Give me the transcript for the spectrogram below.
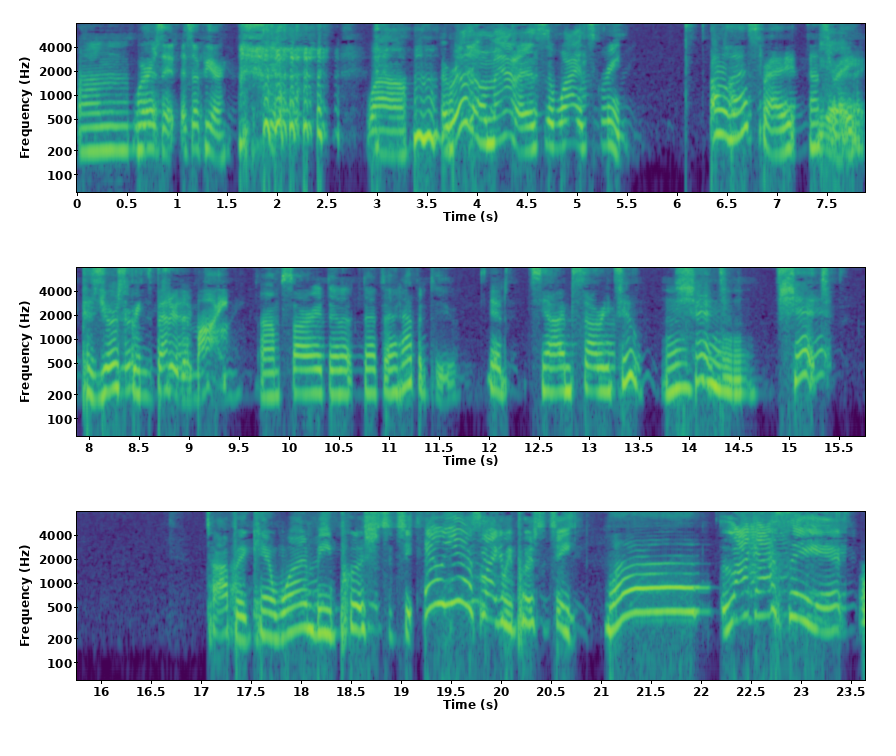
Um, where is it? It's up here. Wow. It really don't matter. It's a wide screen. oh, that's right. That's Yeah. right. Because your screen's better than mine. I'm sorry that that, that happened to you. It, yeah, I'm sorry too. Mm-hmm. Shit. Shit. Topic: Can one be pushed to cheat? Hell yeah, somebody can be pushed to cheat. What? Like I said,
